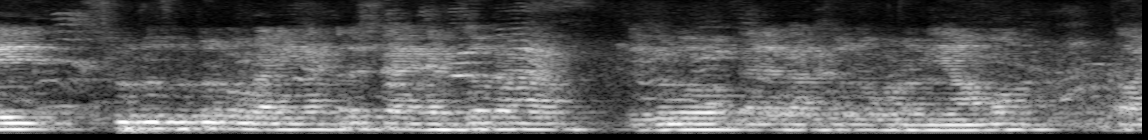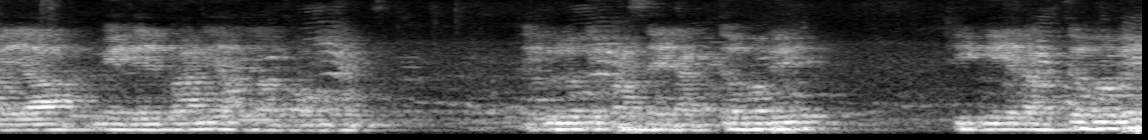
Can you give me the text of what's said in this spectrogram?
এই ছোট ছোট নুরানি মাদ্রাসা, হেফজখানা, এগুলো এলাকার জন্য বড় নিয়ামত, দয়া, মেহেরবানি আল্লাহ রহমত। এগুলোকে বাঁচাই রাখতে হবে টিকিয়ে রাখতে হবে।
